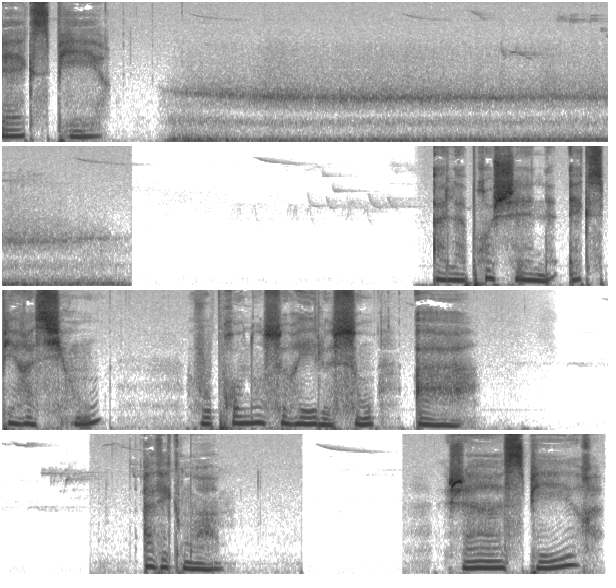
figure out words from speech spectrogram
J'expire. À la prochaine expiration, vous prononcerez le son A. Avec moi. J'inspire.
